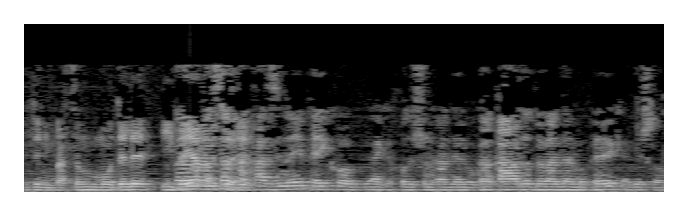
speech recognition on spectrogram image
می‌دونیم مثلا مدل eBay هم مثلا هزینه پیک رو اگه خودشون handle بکنن قرارداد ببندن با پیک اگه اشتباه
